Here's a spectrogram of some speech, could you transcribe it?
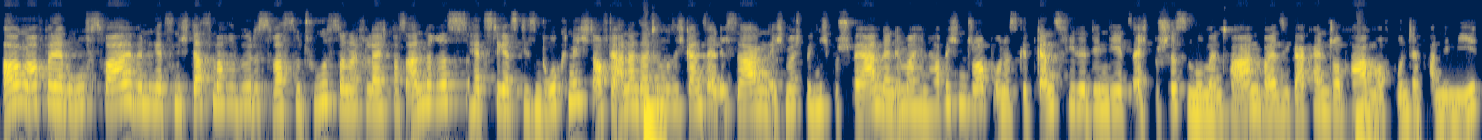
Augen auf bei der Berufswahl. Wenn du jetzt nicht das machen würdest, was du tust, sondern vielleicht was anderes, hättest du jetzt diesen Druck nicht. Auf der anderen Seite mhm. muss ich ganz ehrlich sagen, ich möchte mich nicht beschweren, denn immerhin habe ich einen Job und es gibt ganz viele, denen geht es echt beschissen momentan, weil sie gar keinen Job haben mhm. aufgrund der Pandemie.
